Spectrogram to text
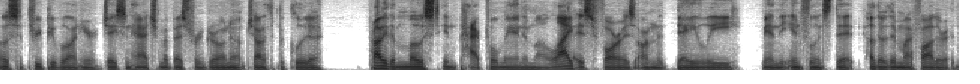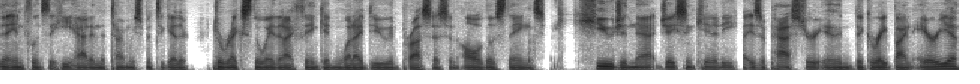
listed three people on here: Jason Hatch, my best friend growing up, Jonathan Pokluda, probably the most impactful man in my life as far as on the daily man, the influence that other than my father, the influence that he had in the time we spent together directs the way that I think and what I do and process and all those things. Huge in that. Jason Kennedy is a pastor in the Grapevine area.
